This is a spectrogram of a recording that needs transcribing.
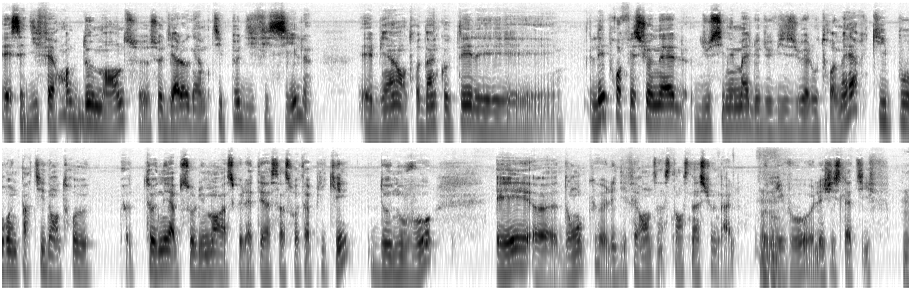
et ces différentes demandes, ce, dialogue un petit peu difficile eh bien, entre d'un côté les, les professionnels du cinéma et du visuel outre-mer, qui pour une partie d'entre eux euh, tenaient absolument à ce que la TSA soit appliquée de nouveau, et euh, donc euh, les différentes instances nationales au mmh. niveau législatif. Mmh.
